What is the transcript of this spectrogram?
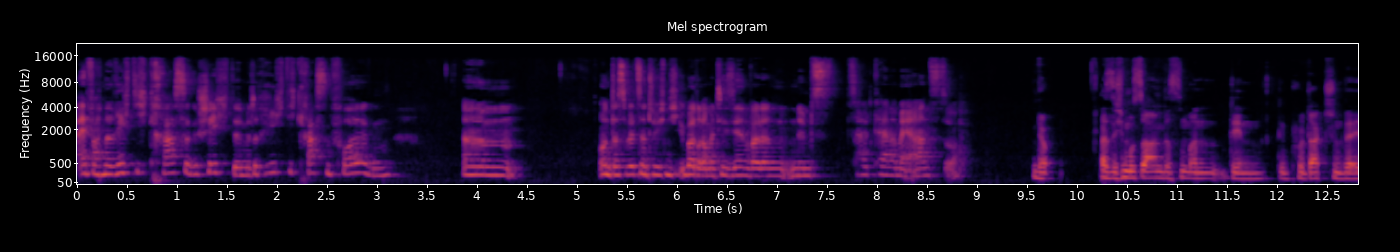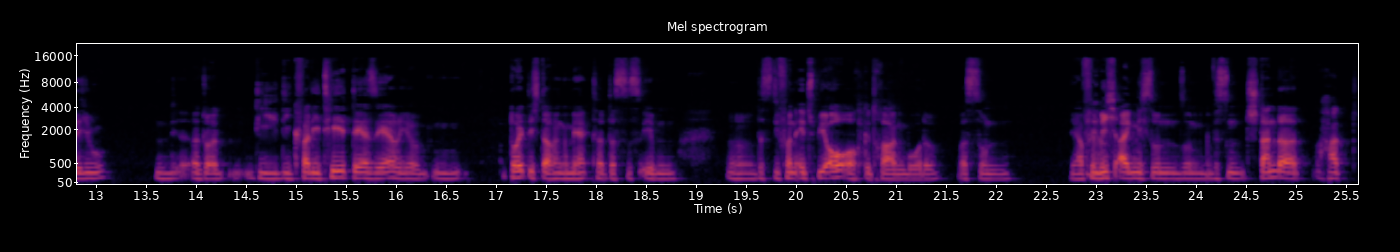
einfach eine richtig krasse Geschichte mit richtig krassen Folgen. Ähm, und das willst du natürlich nicht überdramatisieren, weil dann nimmt es halt keiner mehr ernst so. Ja. Also ich muss sagen, dass man den, den Production Value, die, also die, die Qualität der Serie deutlich daran gemerkt hat, dass es eben, äh, dass die von HBO auch getragen wurde, was so ein, ja, für Ja. mich eigentlich so, ein, so einen gewissen Standard hat,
